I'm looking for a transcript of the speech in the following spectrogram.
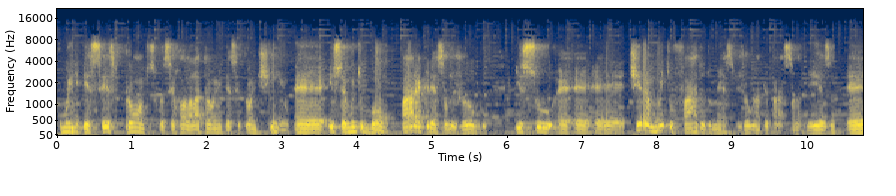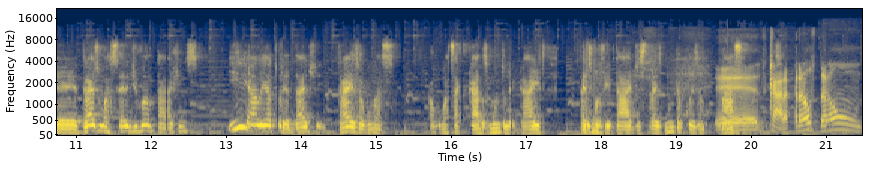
como NPCs prontos, que você rola lá, tá um NPC prontinho, é, isso é muito bom para a criação do jogo, isso é, é, é, tira muito o fardo do mestre de jogo na preparação da mesa, é, traz uma série de vantagens e a aleatoriedade traz algumas, algumas sacadas muito legais, traz novidades, traz muita coisa é, massa. cara, para não, pra não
